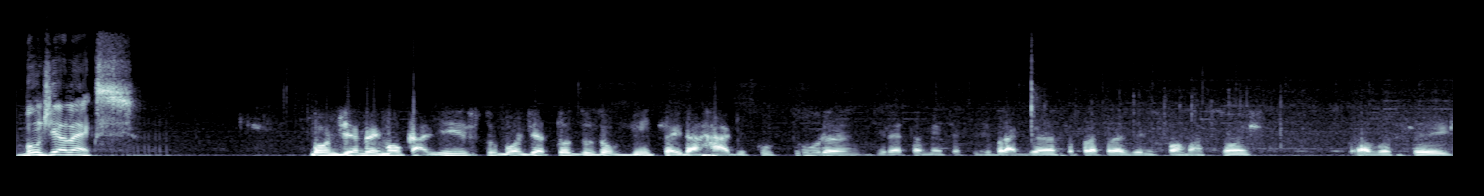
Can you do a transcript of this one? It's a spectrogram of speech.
Bom dia, Alex. Bom dia, meu irmão Calixto. Bom dia a todos os ouvintes aí da Rádio Cultura, diretamente aqui de Bragança, para trazer informações para vocês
